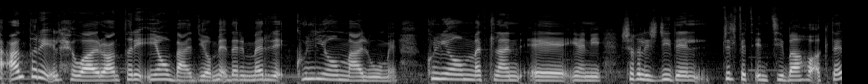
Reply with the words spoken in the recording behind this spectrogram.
عن طريق الحوار وعن طريق يوم بعد يوم نقدر نمرق كل يوم معلومة كل يوم مثلا إيه يعني شغلة جديدة تلفت انتباهه أكثر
